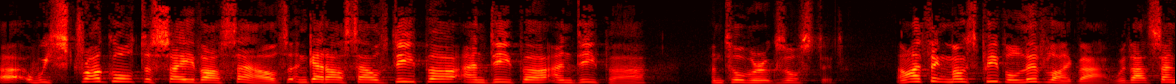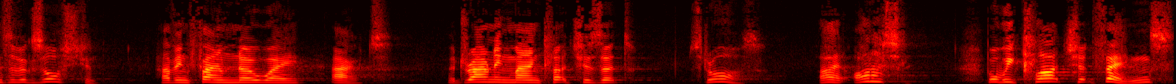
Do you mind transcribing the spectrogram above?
uh, we struggle to save ourselves and get ourselves deeper and deeper and deeper until we're exhausted. And I think most people live like that, with that sense of exhaustion, having found no way out. A drowning man clutches at straws. Right, honestly. But we clutch at things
